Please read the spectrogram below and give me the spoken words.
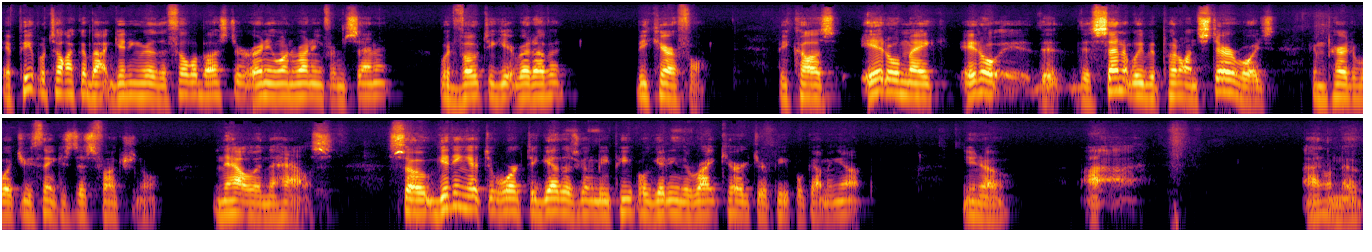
if people talk about getting rid of the filibuster or anyone running from Senate would vote to get rid of it, be careful. Because it'll make, it'll, the, the Senate will be put on steroids compared to what you think is dysfunctional now in the House. So getting it to work together is going to be people getting the right character of people coming up. You know, I, I don't know.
